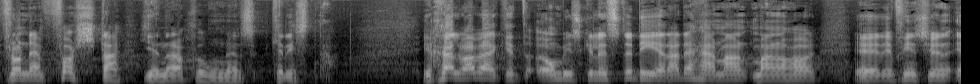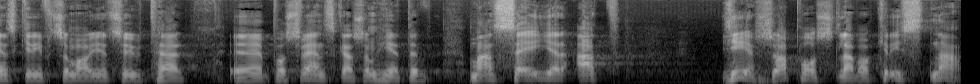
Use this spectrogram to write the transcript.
från den första generationens kristna. I själva verket, om vi skulle studera det här, man, man har, eh, det finns ju en skrift som har getts ut här eh, på svenska som heter, man säger att Jesu apostlar var kristna.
